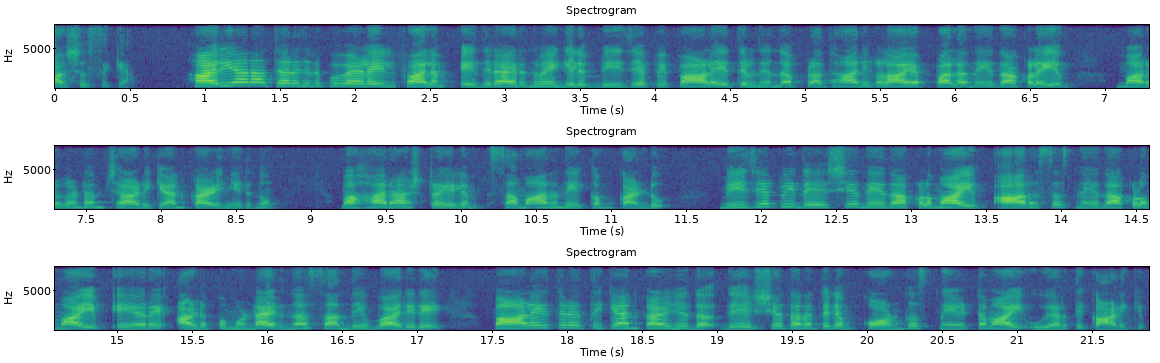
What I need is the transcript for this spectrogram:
ആശ്വസിക്കാം. ഹരിയാന തെരഞ്ഞെടുപ്പ് വേളയിൽ ഫലം എതിരായിരുന്നുവെങ്കിലും ബി ജെ പി പാളയത്തിൽ നിന്ന് പ്രധാനികളായ പല നേതാക്കളെയും മറുകണ്ഠം ചാടിക്കാൻ കഴിഞ്ഞിരുന്നു. മഹാരാഷ്ട്രയിലും സമാന നീക്കം കണ്ടു. ബി ജെ പി ദേശീയ നേതാക്കളുമായും ആർ എസ് എസ് നേതാക്കളുമായും ഏറെ അടുപ്പമുണ്ടായിരുന്ന സന്ദീപ് വാര്യരെ പാളയത്തിലെത്തിക്കാൻ കഴിഞ്ഞത് ദേശീയ തലത്തിലും കോൺഗ്രസ് നേട്ടമായി ഉയർത്തി കാണിക്കും.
